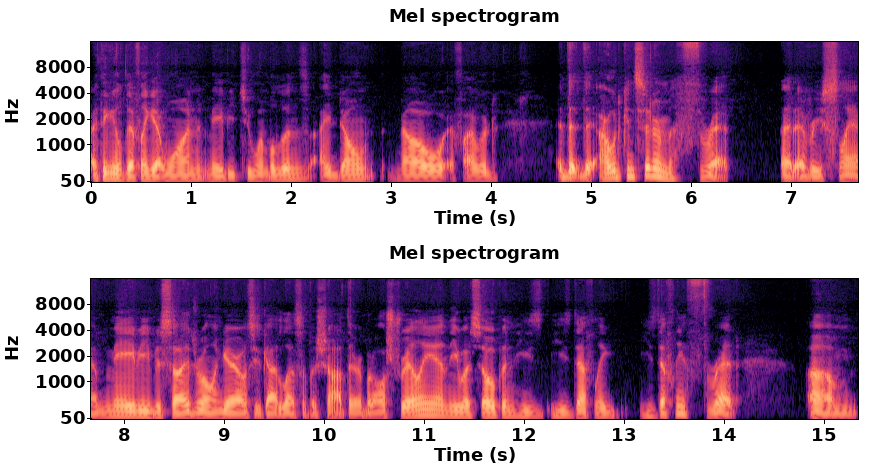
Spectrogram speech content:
I think he'll definitely get one, maybe two Wimbledons. I don't know if I would. Th- th- I would consider him a threat at every slam. Maybe besides Roland Garros, he's got less of a shot there. But Australia and the U.S. Open, he's he's definitely he's definitely a threat. Um,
